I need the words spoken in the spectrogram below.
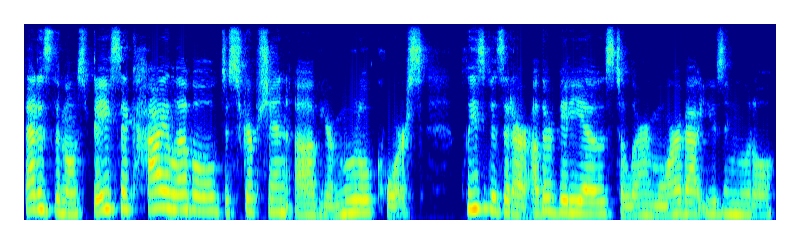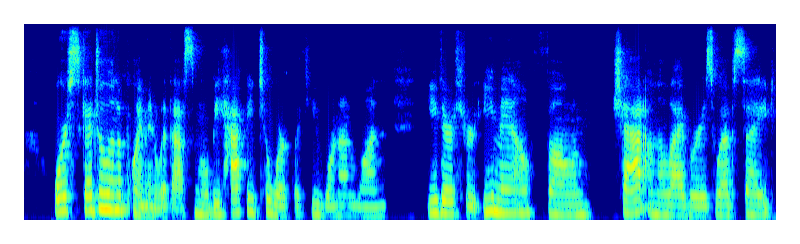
That is the most basic high-level description of your Moodle course. Please visit our other videos to learn more about using Moodle or schedule an appointment with us and we'll be happy to work with you one-on-one, -on -one, either through email, phone, chat on the library's website,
